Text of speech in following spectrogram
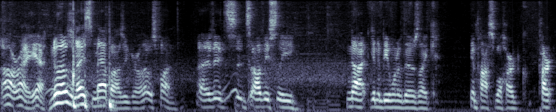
All right, yeah. No, that was a nice map, Aussie girl. That was fun. Uh, it's it's obviously not going to be one of those like impossible hard part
